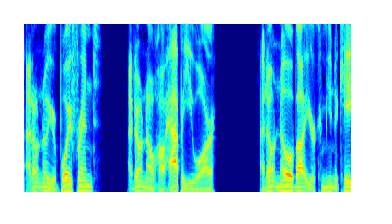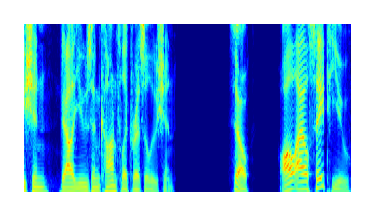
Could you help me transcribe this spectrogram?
I don't know your boyfriend. I don't know how happy you are. I don't know about your communication, values, and conflict resolution. So, all I'll say to you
